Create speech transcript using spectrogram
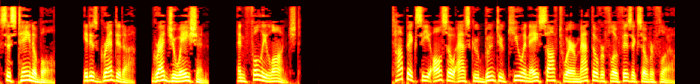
sustainable, it is granted a graduation and fully launched. Topic see also Ask Ubuntu Q&A software MathOverflow PhysicsOverflow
